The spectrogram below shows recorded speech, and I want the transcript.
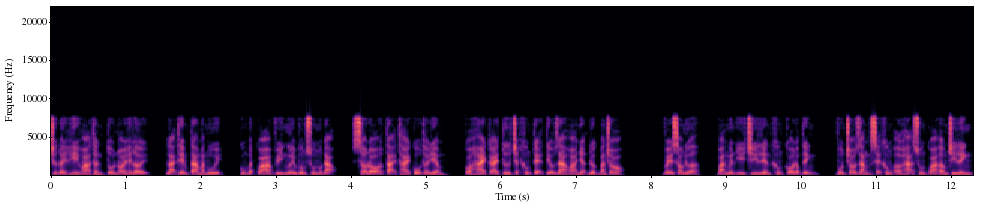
trước đây hi hòa thần tổ nói hết lời, lại thêm ta mặt mũi, cũng bất quá vì ngươi buông xuống một đạo, sau đó tại thái cổ thời điểm, có hai cái tư chất không tệ tiểu gia hỏa nhận được ban cho. Về sau nữa, bản nguyên ý chí liền không có động tĩnh, vốn cho rằng sẽ không ở hạ xuống quá âm chi linh,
